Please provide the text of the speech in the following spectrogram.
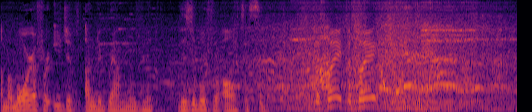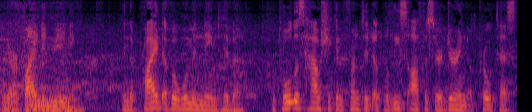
a memorial for Egypt's underground movement, visible for all to see. Just wait, just wait. We are finding meaning in the pride of a woman named Hiba, who told us how she confronted a police officer during a protest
